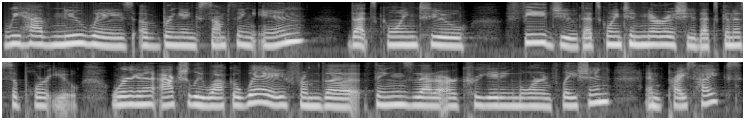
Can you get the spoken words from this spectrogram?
we have new ways of bringing something in that's going to feed you, that's going to nourish you, that's going to support you. We're going to actually walk away from the things that are creating more inflation and price hikes.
